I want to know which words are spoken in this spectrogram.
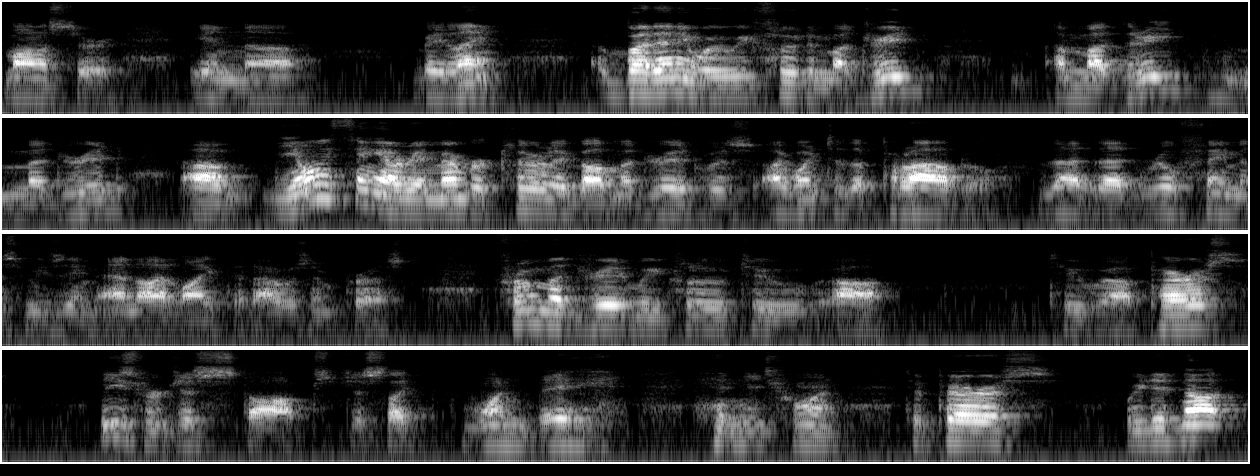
monastery in Belém. But anyway, we flew to Madrid. Madrid, Madrid. Um, the only thing I remember clearly about Madrid was I went to the Prado, that, that real famous museum, and I liked it. I was impressed. From Madrid, we flew to uh, to uh, Paris. These were just stops, just like one day in each one. To Paris, we did not,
